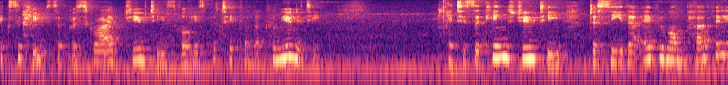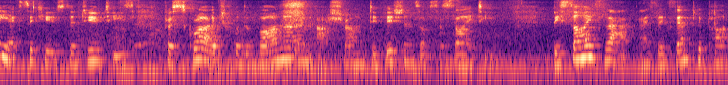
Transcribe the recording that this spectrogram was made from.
executes the prescribed duties for his particular community. It is the king's duty to see that everyone perfectly executes the duties prescribed for the Varna and Ashram divisions of society. Besides that, as exemplified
